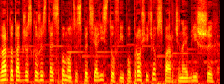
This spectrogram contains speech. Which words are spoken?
Warto także skorzystać z pomocy specjalistów i poprosić o wsparcie najbliższych.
